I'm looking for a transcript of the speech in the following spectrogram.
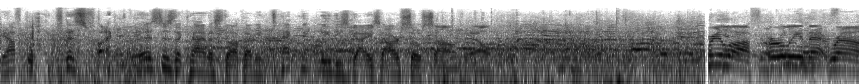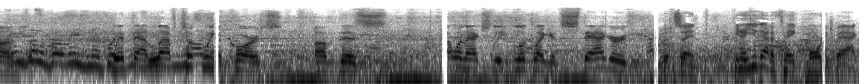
You have to like this fight. This is the kind of stuff. I mean, technically, these guys are so sound, Al. Early in that round with that left hook, we, of course, of this. That one actually looked like it staggered. But saying, you know, you got to take more back.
